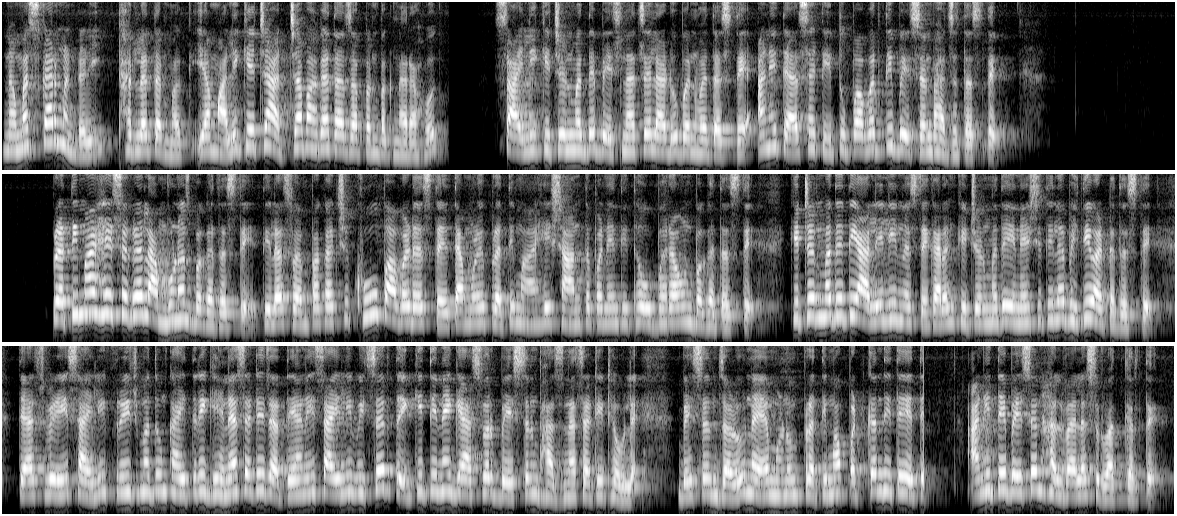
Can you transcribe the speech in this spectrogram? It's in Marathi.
नमस्कार मंडळी ठरलं तर मग या मालिकेच्या आजच्या भागात आज आपण बघणार आहोत. सायली किचनमध्ये बेसनाचे लाडू बनवत असते आणि त्यासाठी तुपावरती बेसन भाजत असते. प्रतिमा हे सगळं लांबूनच बघत असते. तिला स्वयंपाकाची खूप आवड असते. त्यामुळे प्रतिमा हे शांतपणे तिथं उभं राहून बघत असते. किचनमध्ये ती आलेली नसते कारण किचनमध्ये येण्याची तिला भीती वाटत असते. त्याचवेळी सायली फ्रीजमधून काहीतरी घेण्यासाठी जाते आणि सायली विसरते की तिने गॅसवर बेसन भाजण्यासाठी ठेवलंय. बेसन जळू नये म्हणून प्रतिमा पटकन तिथे येते आणि ते बेसन हलवायला सुरुवात करते.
